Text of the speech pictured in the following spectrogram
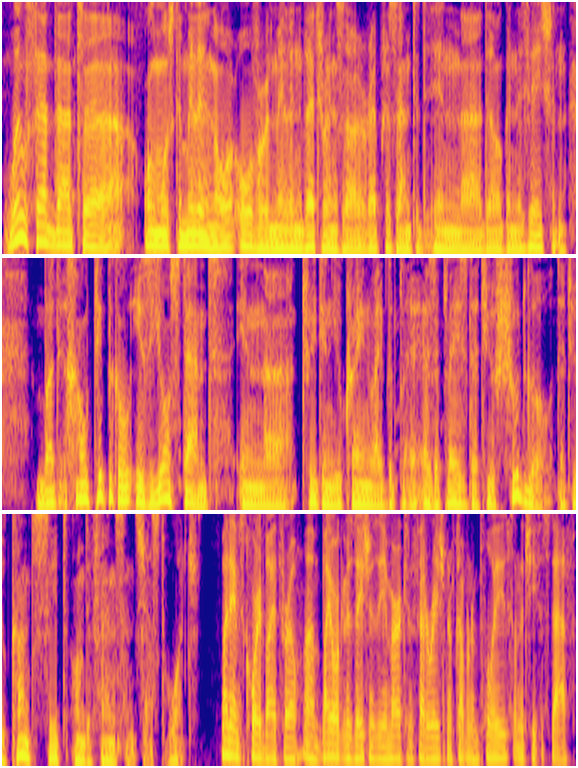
Will said that uh, almost a million or over a million veterans are represented in uh, the organization. But how typical is your stand in uh, treating Ukraine like the as a place that you should go, that you can't sit on the fence and just watch? My name is Corey Bythrow. Um, my organization is the American Federation of Government Employees. I'm the chief of staff.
